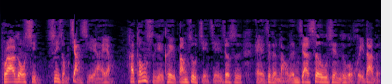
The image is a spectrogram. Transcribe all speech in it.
普拉多辛，是一种降血压药。它同时也可以帮助解决，就是诶这个老人家摄护腺如果肥大的，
